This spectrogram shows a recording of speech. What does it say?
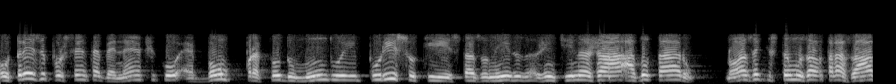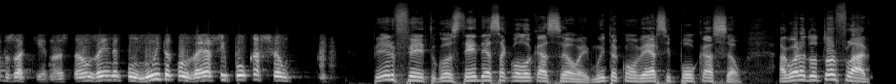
o 13% é benéfico, é bom para todo mundo e por isso que Estados Unidos e Argentina já adotaram. Nós é que estamos atrasados aqui, nós estamos ainda com muita conversa e pouca ação. Perfeito, gostei dessa colocação aí, muita conversa e pouca ação. Agora, doutor Flávio,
